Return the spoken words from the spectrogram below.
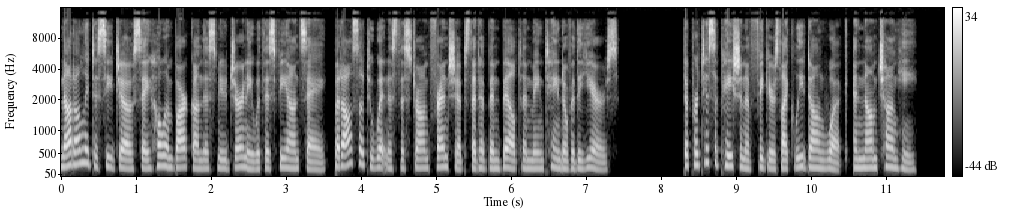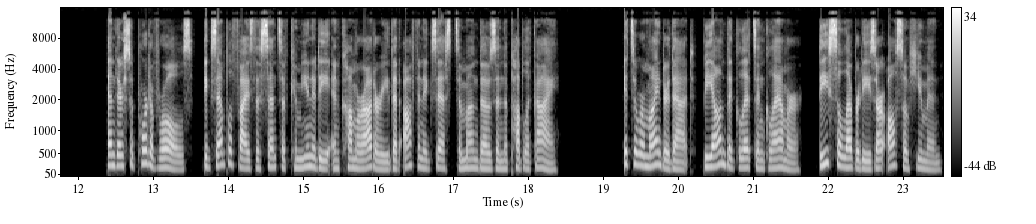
not only to see Jo Se-ho embark on this new journey with his fiancée, but also to witness the strong friendships that have been built and maintained over the years. The participation of figures like Lee Dong-wook and Nam Chang-hee and their supportive roles exemplifies the sense of community and camaraderie that often exists among those in the public eye. It's a reminder that, beyond the glitz and glamour, these celebrities are also human,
